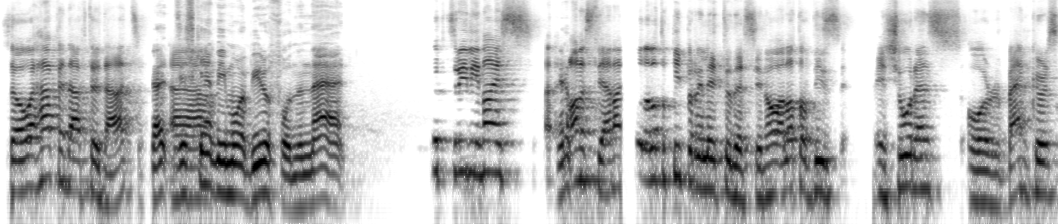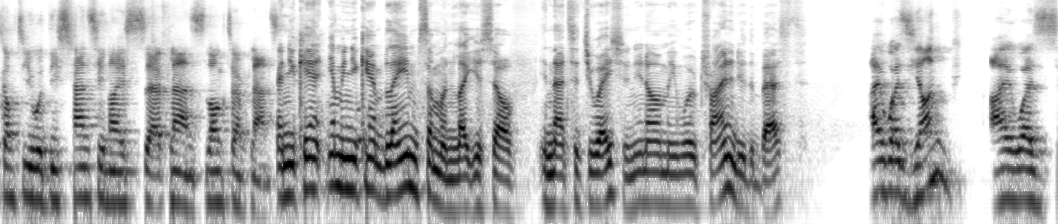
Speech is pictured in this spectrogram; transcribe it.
So what happened after that that just uh, can't be more beautiful than that. It's really nice yep. honestly. And i know a lot of people relate to this you know. A lot of these insurance or bankers come to you with these fancy nice uh, plans long-term plans. And you can't i mean you can't blame someone like yourself in that situation you know. I mean we're trying to do the best. I was young i was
